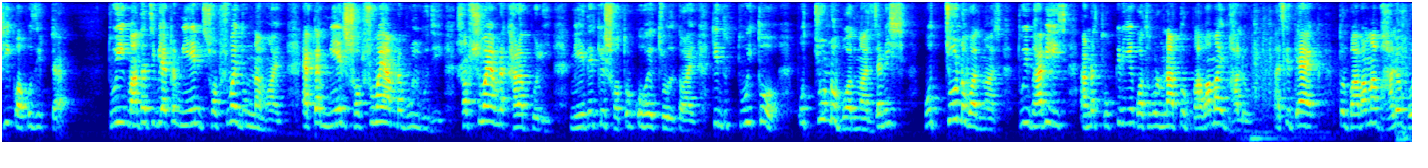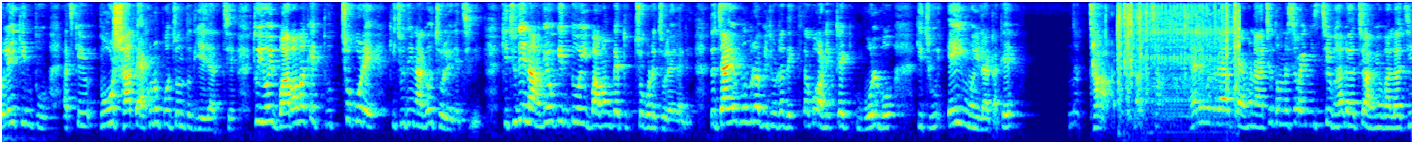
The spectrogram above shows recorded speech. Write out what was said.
ঠিক অপোজিটটা তুই মাথা চিবিয়ে একটা মেয়ের সবসময় দুর্নাম হয়। একটা মেয়ের সবসময় আমরা ভুল বুঝি, সবসময় আমরা খারাপ বলি। মেয়েদেরকে সতর্ক হয়ে চলতে হয়। কিন্তু তুই তো প্রচণ্ড বদমাস জানিস? প্রচণ্ড বদমাস তুই ভাবিস, আমরা তোকে নিয়ে কথা বলব। না, তোর বাবা মাই ভালো। আজকে দেখ, তোর বাবা মা ভালো বলেই কিন্তু আজকে তোর সাথে এখনও পর্যন্ত দিয়ে যাচ্ছে। তুই ওই বাবা মাকে তুচ্ছ করে কিছুদিন আগেও চলে গেছিলি। কিছুদিন আগেও কিন্তু ওই বাবা মাকে তুচ্ছ করে চলে গেলি। তো যাই হোক বন্ধুরা, ভিডিওটা দেখতে থাকো। অনেকটাই বলব কিছু এই মহিলাটাকে। হ্যালো বন্ধুরা, কেমন আছো? তোমরা সবাই নিশ্চয়ই ভালো আছো, আমিও ভালো আছি।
